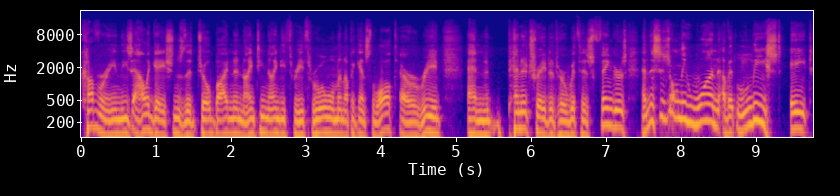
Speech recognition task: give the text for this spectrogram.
covering these allegations that joe biden in 1993 threw a woman up against the wall tara reade and penetrated her with his fingers. And this is only one of at least eight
